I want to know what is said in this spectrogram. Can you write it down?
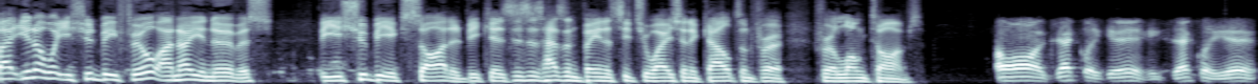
But you know what you should be, Phil? I know you're nervous, but you should be excited because this is, hasn't been a situation at Carlton for for a long time. Oh, exactly. Yeah, exactly. Yeah.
